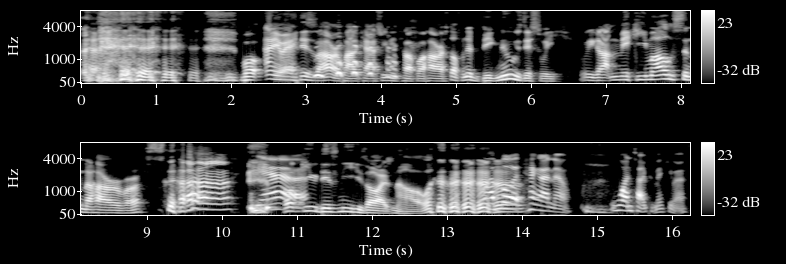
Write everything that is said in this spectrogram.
but anyway, this is a horror podcast. We need to talk about horror stuff. And the big news this week. We got Mickey Mouse in the horrorverse. Yeah. Fuck you, Disney. He's ours now. Uh, but hang on now. One type of Mickey Mouse.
